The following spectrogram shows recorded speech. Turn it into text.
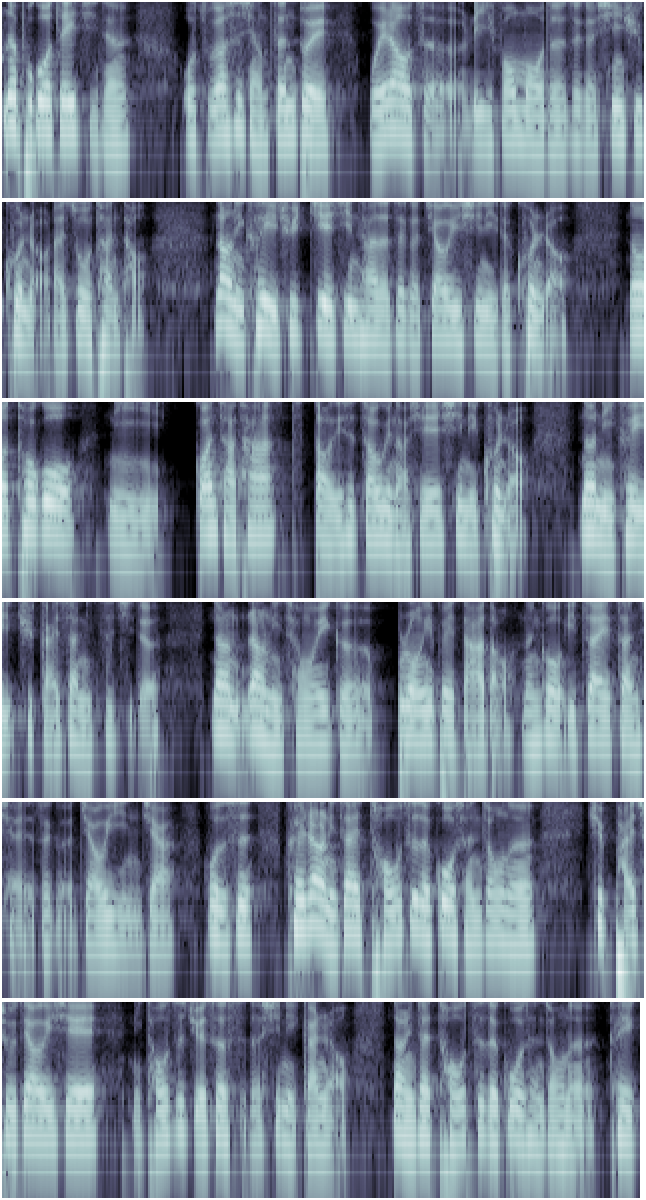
那不过这一集呢，我主要是想针对围绕着李佛摩的这个心虚困扰来做探讨，让你可以去借鉴他的这个交易心理的困扰。那么透过你观察他到底是遭遇哪些心理困扰，那你可以去改善你自己的，让让你成为一个不容易被打倒、能够一再站起来的这个交易赢家，或者是可以让你在投资的过程中呢，去排除掉一些你投资决策时的心理干扰，让你在投资的过程中呢，可以。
